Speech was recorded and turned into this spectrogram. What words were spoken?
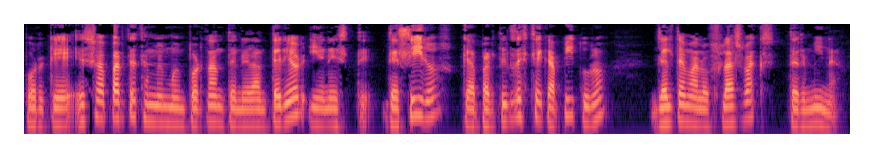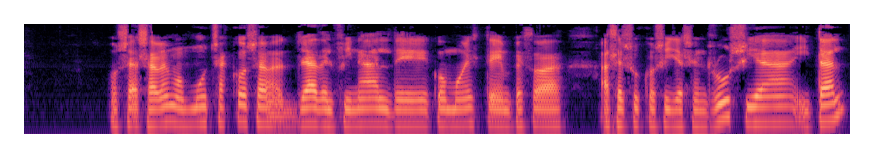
Porque esa parte es también muy importante en el anterior y en este. Deciros que a partir de este capítulo ya el tema de los flashbacks termina. O sea, sabemos muchas cosas ya del final de cómo este empezó a hacer sus cosillas en Rusia y tal.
